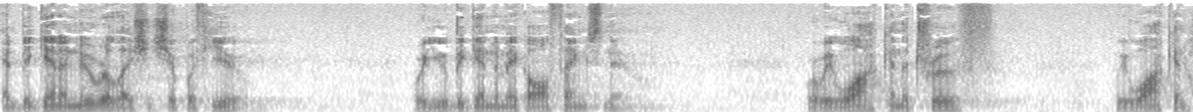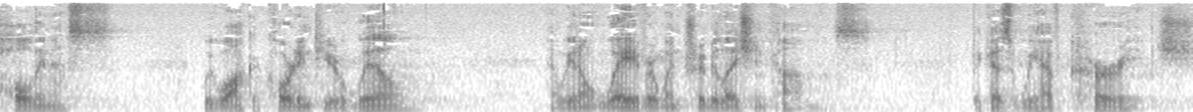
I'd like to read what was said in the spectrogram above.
and begin a new relationship with you, where you begin to make all things new, where we walk in the truth, we walk in holiness, we walk according to your will, and we don't waver when tribulation comes, because we have courage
